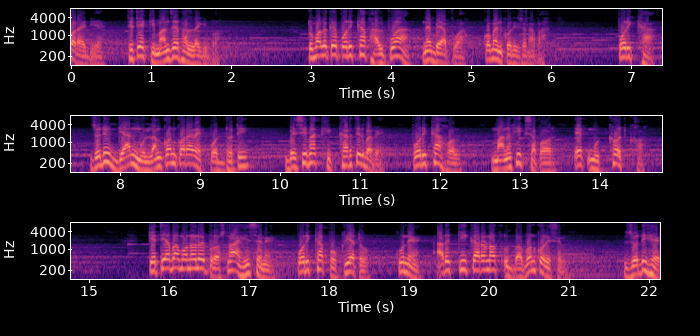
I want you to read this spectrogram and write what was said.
কৰাই দিয়ে তেতিয়া কিমান যে ভাল লাগিব? তোমালোকে পৰীক্ষা ভাল পোৱা নে বেয়া পোৱা? কমেণ্ট কৰি জনাবা। পৰীক্ষা যদিও জ্ঞান মূল্যাংকন কৰাৰ এক পদ্ধতি বেছিভাগ শিক্ষাৰ্থীৰ বাবে পৰীক্ষা হ'ল মানসিক চাপৰ এক মুখ্য উৎস। কেতিয়াবা মনলৈ প্ৰশ্ন আহিছেনে? পৰীক্ষা প্ৰক্ৰিয়াটো কোনে আৰু কি কাৰণত উদ্ভাৱন কৰিছিল? যদিহে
